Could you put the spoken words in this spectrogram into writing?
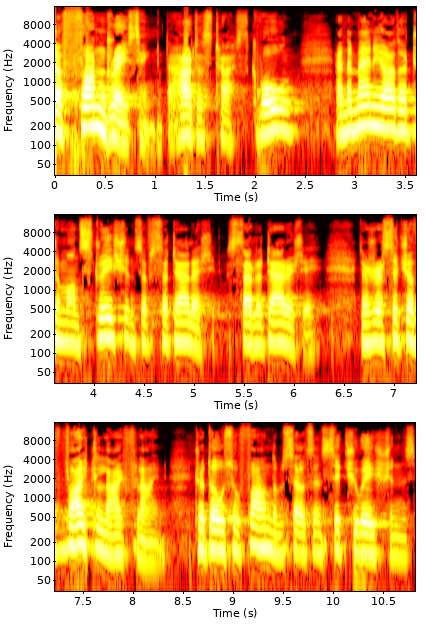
the fundraising, the hardest task of all, and the many other demonstrations of solidarity that are such a vital lifeline to those who found themselves in situations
